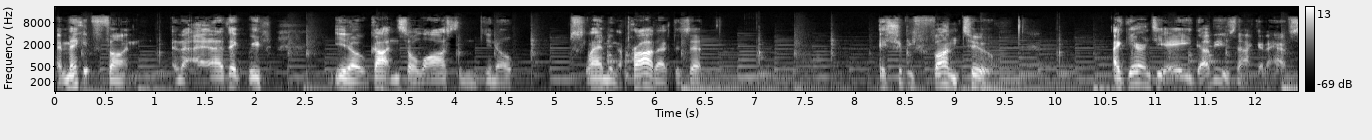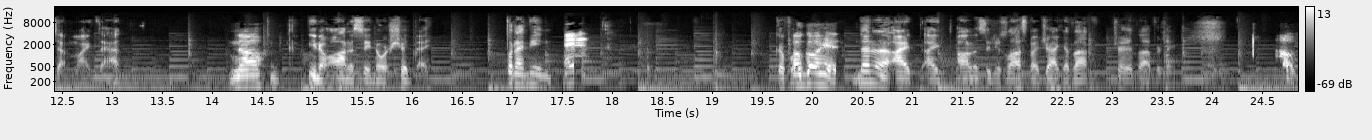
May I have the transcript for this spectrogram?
and make it fun. And I, I think we've, you know, gotten so lost in, you know, slamming the product is that it should be fun too. I guarantee AEW is not going to have something like that. No. You know, honestly, nor should they. But I mean, And go oh it. go ahead. No, no, no. I, I honestly just lost my track of thought. Train of thought for a second. Oh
